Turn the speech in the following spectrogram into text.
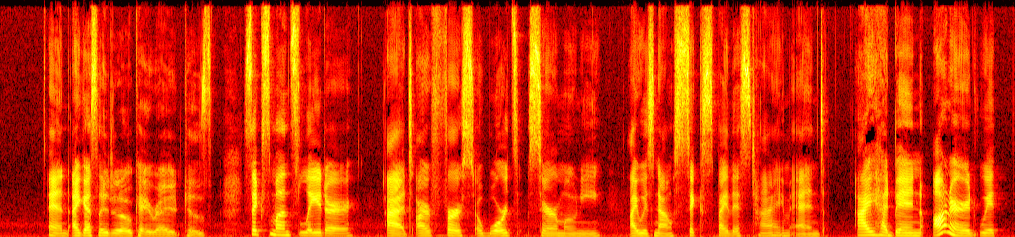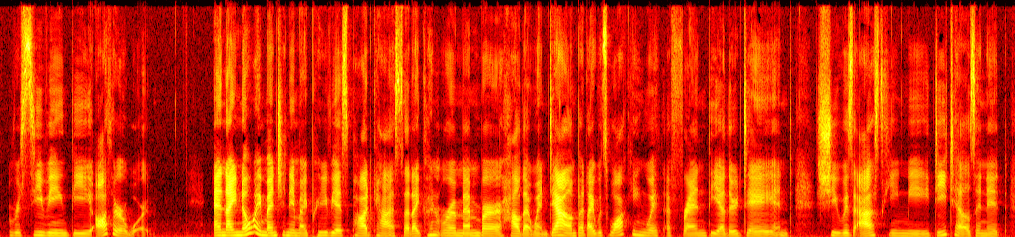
and I guess I did okay, right? Because six months later, at our first awards ceremony, I was now six by this time, and I had been honored with receiving the author award. And I know I mentioned in my previous podcast that I couldn't remember how that went down, but I was walking with a friend the other day and she was asking me details, and it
